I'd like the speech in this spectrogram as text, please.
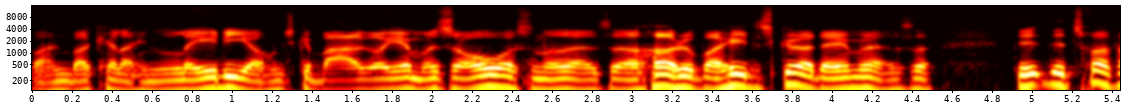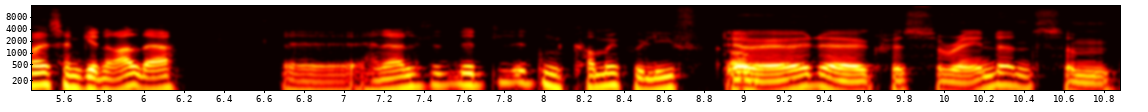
hvor han bare kalder hende lady, og hun skal bare gå hjem og sove og sådan noget. Altså, og du er bare helt skør dame. Altså, det, det tror jeg faktisk, han generelt er. Uh, han er lidt, lidt, lidt en comic relief. Det er jo et uh, Chris Sarandon, som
